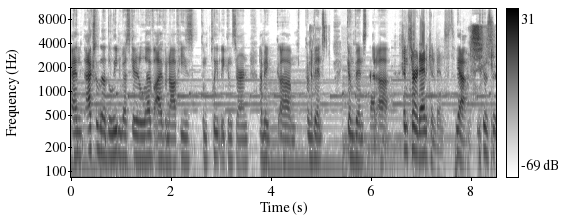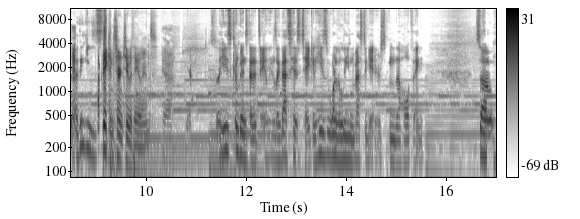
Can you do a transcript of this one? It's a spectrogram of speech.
And actually, the, the lead investigator, Lev Ivanov, he's completely concerned. I mean, um, convinced, convinced that, uh, Concerned and convinced. yeah, because I think he's I'd be concerned too with aliens. Yeah. yeah. so he's convinced that it's aliens. Like that's his take, and he's one of the lead investigators in the whole thing. So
